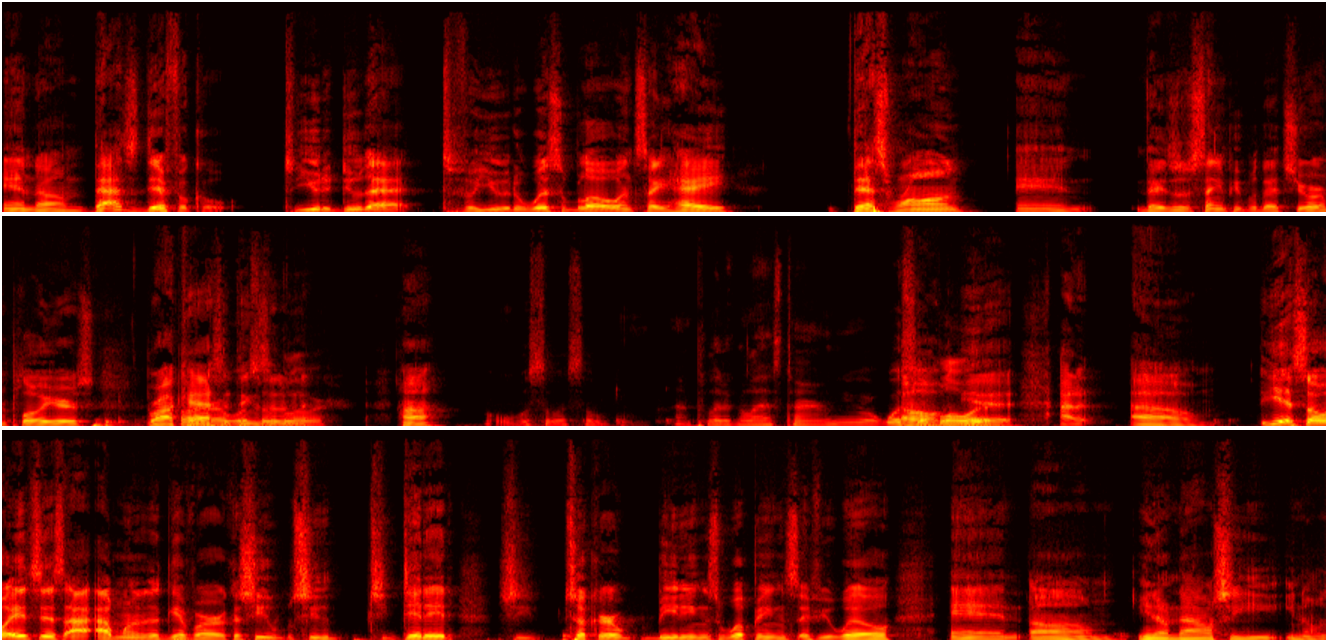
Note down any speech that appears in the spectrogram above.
And um, that's difficult to you to do that, for you to whistleblow and say, hey, that's wrong. And these are the same people that your employers broadcasting things. That huh? So not political last term? You a whistleblower. Oh, yeah. I, um, yeah. So it's just I, I wanted to give her because she she she did it. She took her beatings, whippings, if you will, and um, you know now she you know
